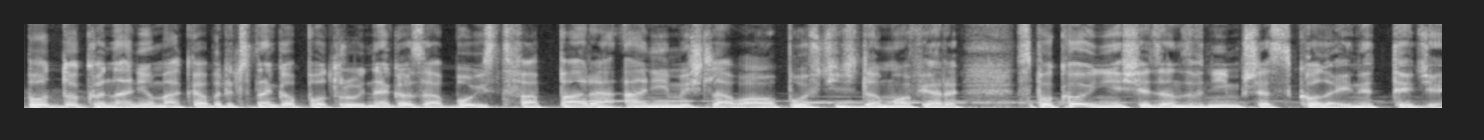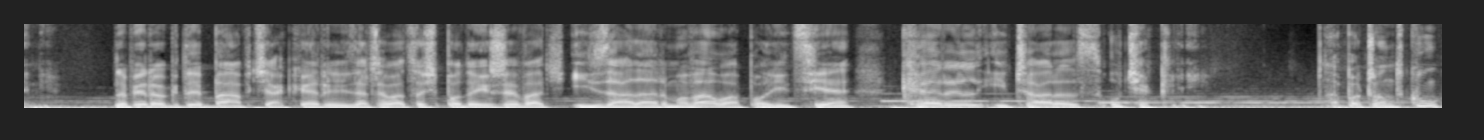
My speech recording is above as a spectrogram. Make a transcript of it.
Po dokonaniu makabrycznego potrójnego zabójstwa para ani myślała opuścić dom ofiar, spokojnie siedząc w nim przez kolejny tydzień. Dopiero gdy babcia Carol zaczęła coś podejrzewać i zaalarmowała policję, Carol i Charles uciekli. Na początku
